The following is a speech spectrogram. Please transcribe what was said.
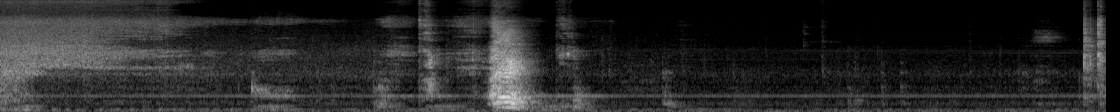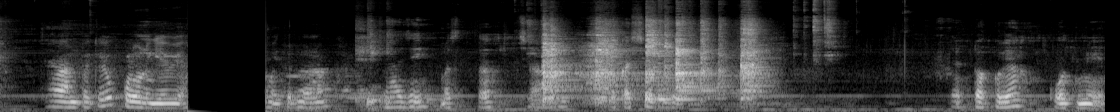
छानपैकी उकळून घेऊया. मैत्रिणी भाजी मस्त छान कशी त्यात टाकूया कोथमीर.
